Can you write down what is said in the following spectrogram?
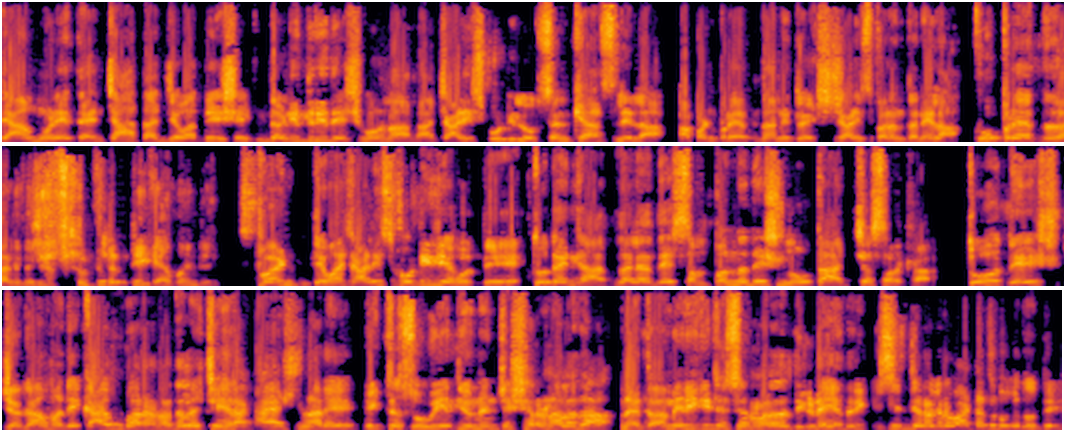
त्यामुळे त्यांच्या हातात जेव्हा देश एक दरिद्री देश म्हणून आला चाळीस कोटी लोकसंख्या असलेला आपण प्रयत्नाने तो एकशे चाळीस पर्यंत नेला खूप प्रयत्न झाले त्याच्यात ठीक आहे म्हणजे. पण तेव्हा चाळीस कोटी जे होते तो त्यांच्या हातात आलेला देश संपन्न देश नव्हता आजच्या सारखा तो देश जगामध्ये काय उभा राहणार? त्याला चेहरा काय असणार आहे? एक तर सोव्हिएत युनियनच्या शरणाला जा नाही तर अमेरिकेच्या शरणाला जा. तिकडे हेनरी किसिंजर वगैरे वाटत बघत होते.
